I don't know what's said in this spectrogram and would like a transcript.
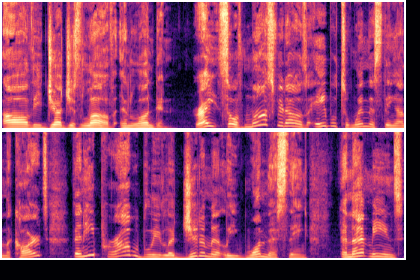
all the judges' love in London, right? So if Masvidal is able to win this thing on the cards, then he probably legitimately won this thing. And that means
